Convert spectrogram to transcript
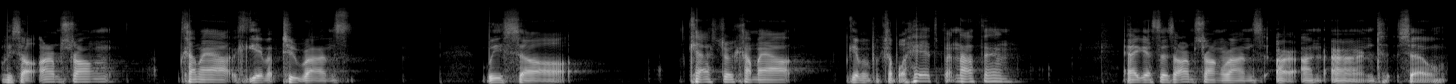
we saw Armstrong come out, gave up two runs. We saw Castro come out, give up a couple hits, but nothing. And I guess those Armstrong runs are unearned, so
